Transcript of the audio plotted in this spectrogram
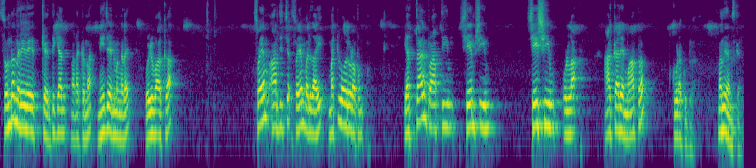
സ്വന്തം നിലയിലേക്ക് എത്തിക്കാൻ നടക്കുന്ന നീചജന്മങ്ങളെ ഒഴിവാക്കുക. സ്വയം ആർജിച്ച് സ്വയം വലുതായി മറ്റുള്ളവരോടൊപ്പം എത്താൻ പ്രാപ്തിയും ശേംഷിയും ശേഷിയും ഉള്ള ആൾക്കാരെ മാത്രം കൂടെ കൂട്ടുക. നന്ദി നമസ്കാരം.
